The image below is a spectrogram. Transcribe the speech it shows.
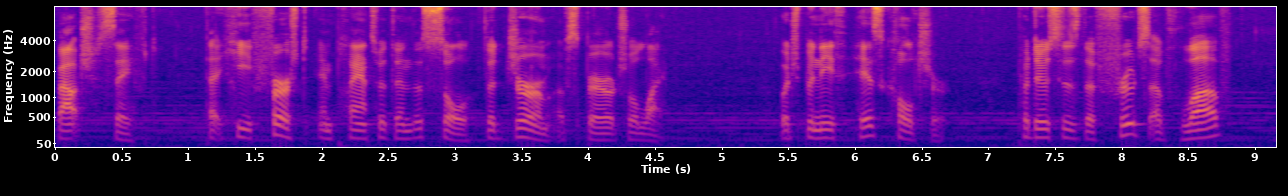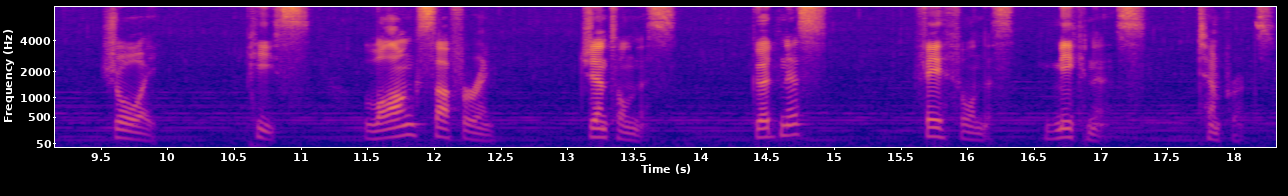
vouchsafed that he first implants within the soul the germ of spiritual life, which beneath his culture produces the fruits of love, joy, peace, long suffering, gentleness, goodness, faithfulness, meekness, temperance.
